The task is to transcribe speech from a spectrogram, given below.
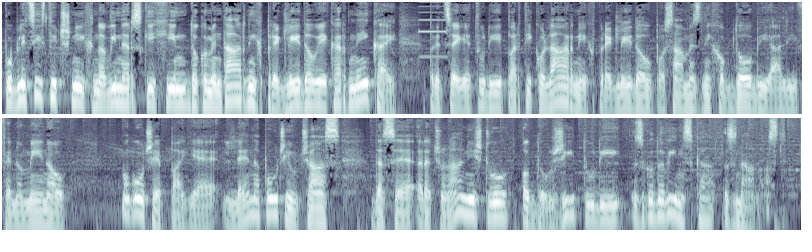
Publicističnih, novinarskih in dokumentarnih pregledov je kar nekaj, predvsej je tudi partikularnih pregledov posameznih obdobij ali fenomenov. Mogoče pa je le napočil čas, da se računalništvu oddolži tudi zgodovinska znanost.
